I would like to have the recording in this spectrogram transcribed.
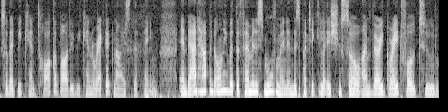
so that we can talk about it, we can recognize the thing. And that happened only with the feminist movement in this particular issue. So I'm very grateful to,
